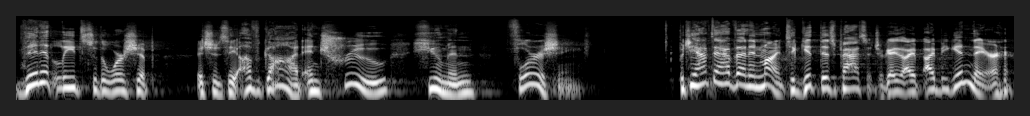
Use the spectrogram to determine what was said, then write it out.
then it leads to the worship it should say of God and true human flourishing. But you have to have that in mind to get this passage, okay? I, I begin there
